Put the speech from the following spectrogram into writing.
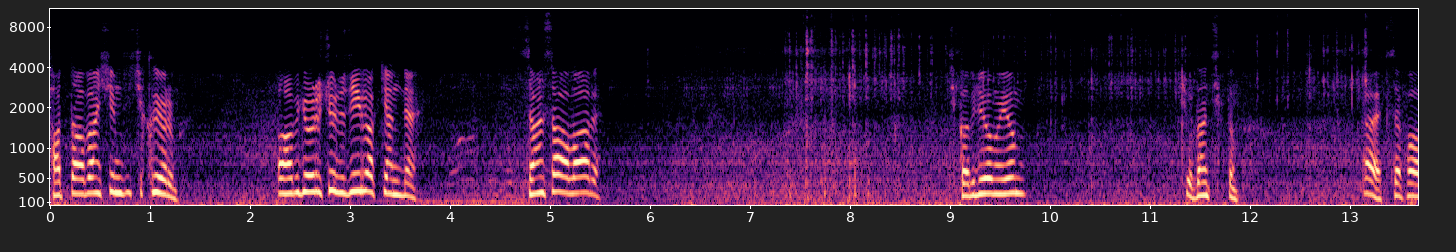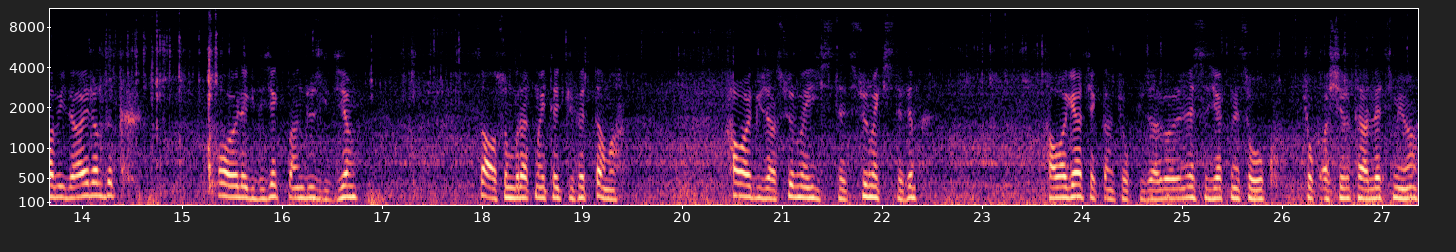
Hatta ben şimdi çıkıyorum. Abi görüşürüz. İyi bak kendine. Sen sağ ol abi. Çıkabiliyor muyum? Şuradan çıktım. Evet Sefa abiyle ayrıldık. O öyle gidecek. Ben düz gideceğim. Sağ olsun bırakmayı teklif etti ama hava güzel. Sürmeyi istedi. Sürmek istedim. Hava gerçekten çok güzel. Böyle ne sıcak ne soğuk. Çok aşırı terletmiyor.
